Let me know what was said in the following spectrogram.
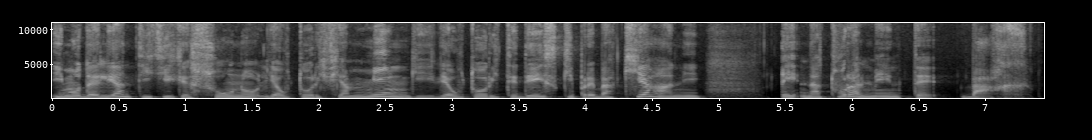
I modelli antichi che sono gli autori fiamminghi, gli autori tedeschi prebacchiani e naturalmente Bach.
